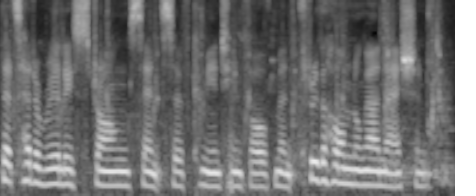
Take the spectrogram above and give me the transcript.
That's had a really strong sense of community involvement through the whole Noongar nation.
